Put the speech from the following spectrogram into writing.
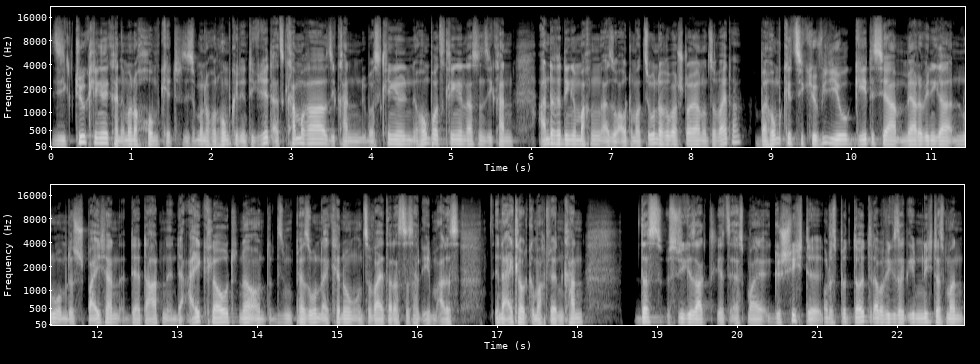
Die Türklingel kann immer noch HomeKit. Sie ist immer noch in HomeKit integriert als Kamera. Sie kann übers Klingeln HomePods klingeln lassen. Sie kann andere Dinge machen, also Automation darüber steuern und so weiter. Bei HomeKit Secure Video geht es ja mehr oder weniger nur um das Speichern der Daten in der iCloud ne, und diesem Personenerkennung und so weiter, dass das halt eben alles in der iCloud gemacht werden kann. Das ist, wie gesagt, jetzt erstmal Geschichte. Und das bedeutet aber, wie gesagt, eben nicht, dass man,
